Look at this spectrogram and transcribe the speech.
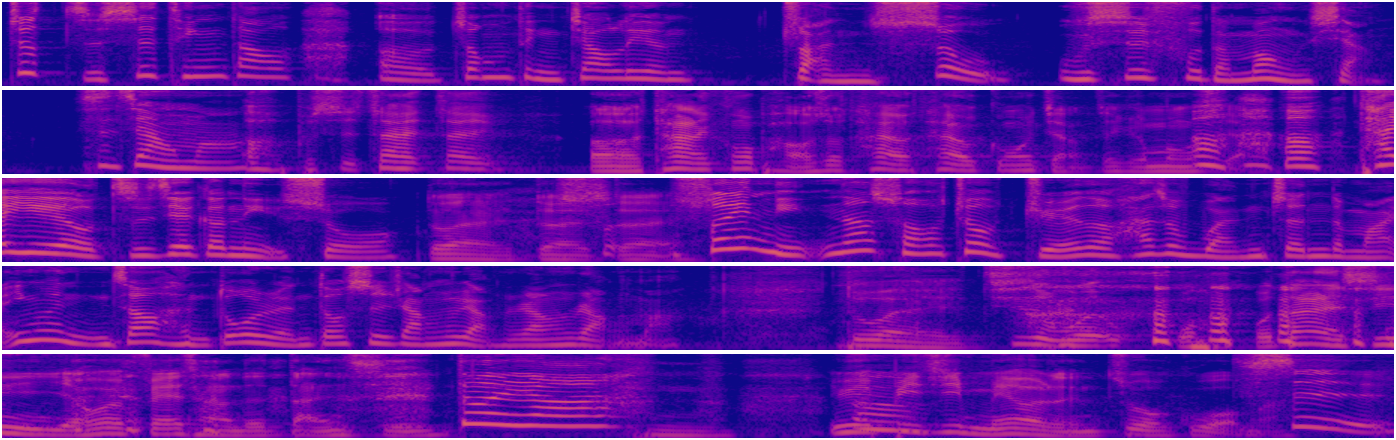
就只是听到呃钟鼎教练。转述吴师傅的梦想是这样吗？啊，不是，在在呃，他来跟我跑的时候，他有他有跟我讲这个梦想。哦、啊啊，他也有直接跟你说。对对对。所，所以你那时候就觉得他是玩真的吗？因为你知道很多人都是嚷嚷嚷嚷嘛。对，其实我我我当然心里也会非常的担心。对呀、啊，嗯，因为毕竟没有人做过嘛。是。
